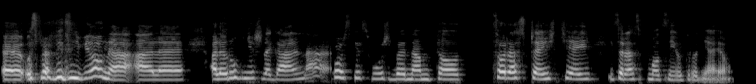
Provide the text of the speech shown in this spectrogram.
e, usprawiedliwiona, ale, ale również legalna, polskie służby nam to coraz częściej i coraz mocniej utrudniają.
